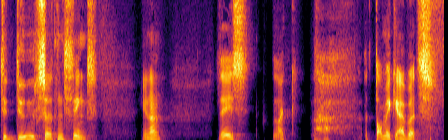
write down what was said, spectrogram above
to do certain things you know? There's like atomic habits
